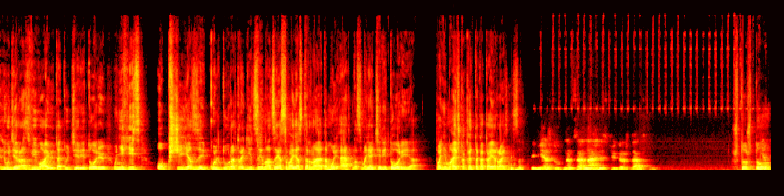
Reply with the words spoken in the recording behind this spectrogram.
люди развивают эту территорию. У них есть общий язык, культура, традиции, нация, своя страна. Это мой этнос, моя территория. Понимаешь, как это какая разница? Между национальностью и гражданством. Что-что? Нет.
